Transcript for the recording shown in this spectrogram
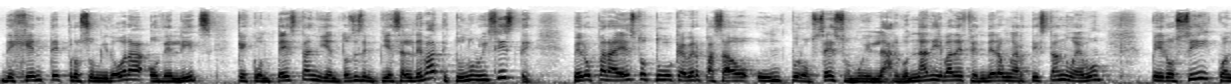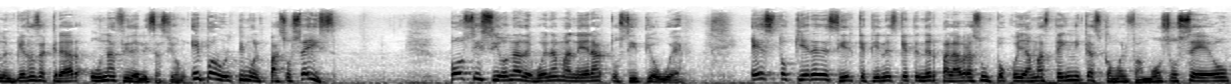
de gente prosumidora o de leads que contestan y entonces empieza el debate. Y tú no lo hiciste. Pero para esto tuvo que haber pasado un proceso muy largo. Nadie va a defender a un artista nuevo pero sí cuando empiezas a crear una fidelización. Y por último, el paso 6. Posiciona de buena manera tu sitio web. Esto quiere decir que tienes que tener palabras un poco ya más técnicas como el famoso SEO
